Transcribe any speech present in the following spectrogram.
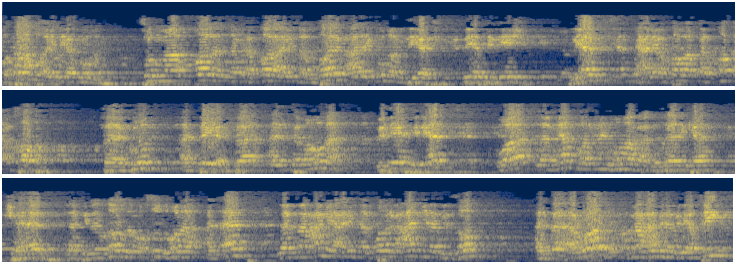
قطعت أيديكما. ثم قال قال علي بن أبي طالب عليكما بديتي بدية إيش؟ يعني يعتبر كالقطع خطأ فيكون الدية. فالتمهما بدية اليد ولم يقبل منهما بعد ذلك شهادة. لكن الغرض المقصود هنا الآن لما عمل علي بن الفضل عمل بالظن الراجح ما عمل باليقين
